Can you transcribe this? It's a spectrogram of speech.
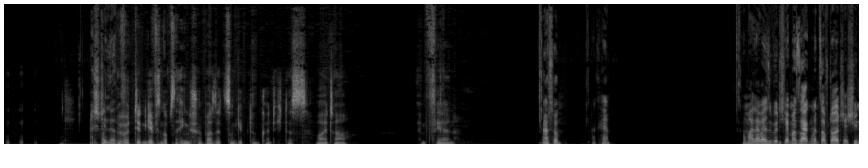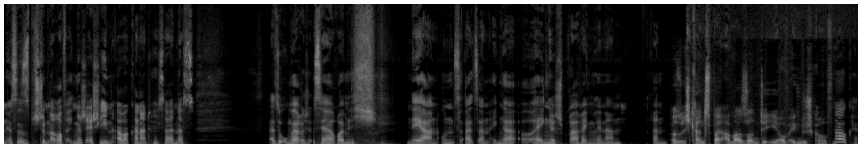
Stille. Ich würde gerne wissen, ob es eine englische Übersetzung gibt, dann könnte ich das weiter empfehlen. Achso, okay. Normalerweise würde ich ja mal sagen, wenn es auf Deutsch erschienen ist, ist es bestimmt auch auf Englisch erschienen, aber kann natürlich sein, dass. Also Ungarisch ist ja räumlich näher an uns als an Engl äh, englischsprachigen Ländern dran. Also ich kann es bei Amazon.de auf Englisch kaufen. Ah, okay.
